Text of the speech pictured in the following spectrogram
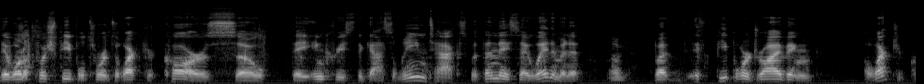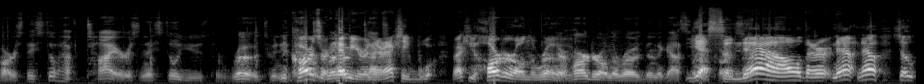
they want to push people towards electric cars, so they increase the gasoline tax. But then they say, wait a minute, Oh, yeah. but if people are driving electric cars, they still have tires and they still use the roads. We The need cars are heavier and they're actually they're actually harder on the road. they're harder on the road than the gasoline Yes, so cars. now they're now now so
